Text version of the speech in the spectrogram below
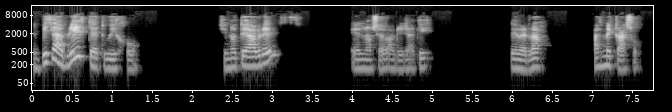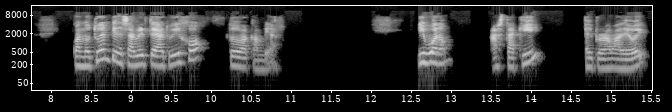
Empieza a abrirte a tu hijo. Si no te abres, él no se va a abrir a ti. De verdad. Hazme caso. Cuando tú empieces a abrirte a tu hijo, todo va a cambiar. Y bueno, hasta aquí el programa de hoy.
